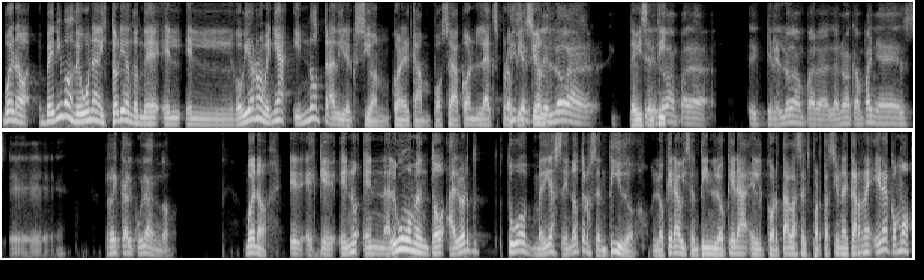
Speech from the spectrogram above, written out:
Bueno, venimos de una historia en donde el, gobierno venía en otra dirección con el campo, o sea, con la expropiación que el eslogan, de Vicentín. para, eh, que el eslogan para la nueva campaña es recalculando. Bueno, es que en, en, algún momento Alberto tuvo medidas en otro sentido. Lo que era Vicentín, lo que era el cortar las exportaciones de carne, era como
